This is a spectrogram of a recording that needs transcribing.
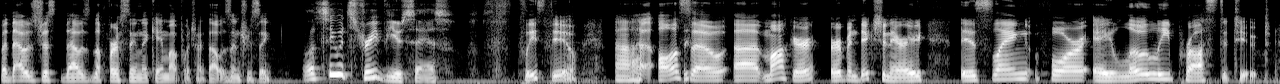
But that was just that was the first thing that came up, which I thought was interesting. Let's see what Street View says. Please do. Uh, also, uh, Mawker Urban Dictionary is slang for a lowly prostitute.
